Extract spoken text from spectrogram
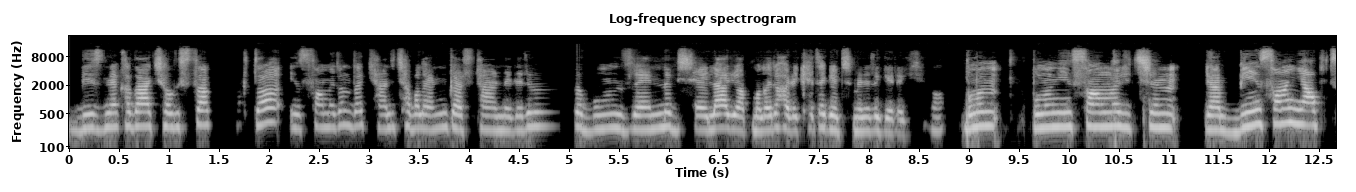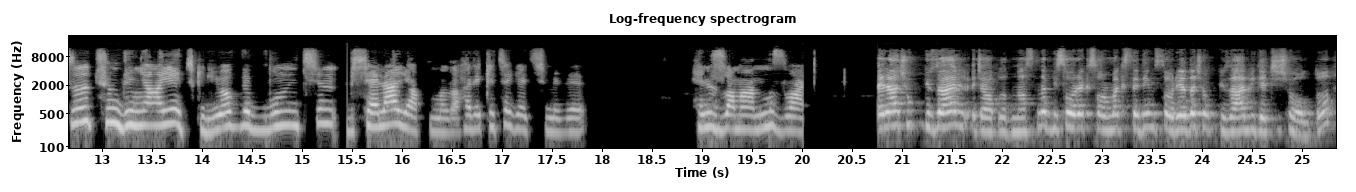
Biz ne kadar çalışsak da insanların da kendi çabalarını göstermeleri ve bunun üzerine bir şeyler yapmaları, harekete geçmeleri gerekiyor. Bunun bunun insanlar için yani bir insanın yaptığı tüm dünyayı etkiliyor ve bunun için bir şeyler yapmalı, harekete geçmeli. Henüz zamanımız var. Ela çok güzel cevapladın aslında. Bir sonraki sormak istediğim soruya da çok güzel bir geçiş oldu.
